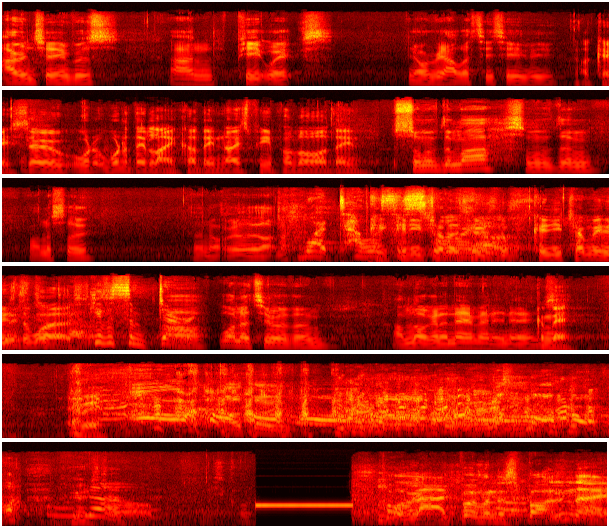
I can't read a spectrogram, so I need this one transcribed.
Aaron Chambers and Pete Wicks, you know, reality TV. OK, so what, what are they like? Are they nice people or are they... Some of them are, some of them, honestly, they're not really that nice. What? Tell Can, us can you story. tell us who's the... Can you tell me who's the worst? Give us some dirt. Oh, one or two of them. I'm not going to name any names. Come here. Come here. I'll tell you. Poor lad. Put him on the spot, didn't they?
